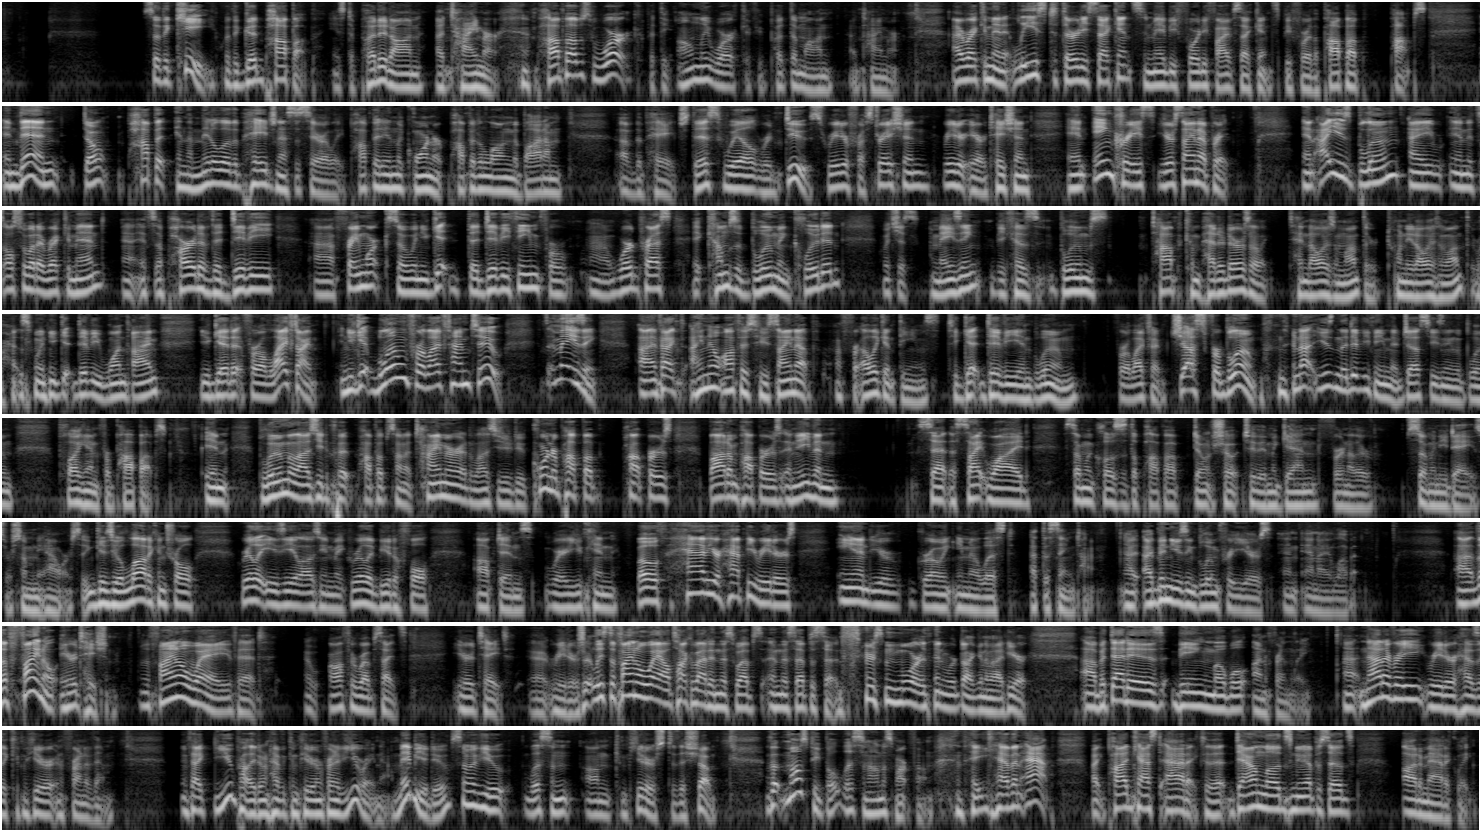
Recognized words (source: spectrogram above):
So, the key with a good pop up is to put it on a timer. Pop ups work, but they only work if you put them on a timer. I recommend at least 30 seconds and maybe 45 seconds before the pop up pops. And then don't pop it in the middle of the page necessarily. Pop it in the corner, pop it along the bottom of the page. This will reduce reader frustration, reader irritation, and increase your sign up rate and I use Bloom. I and it's also what I recommend. Uh, it's a part of the Divi uh, framework. So when you get the Divi theme for uh, WordPress, it comes with Bloom included, which is amazing because Bloom's top competitors are like ten dollars a month or twenty dollars a month. Whereas when you get Divi one time, you get it for a lifetime, and you get Bloom for a lifetime too. It's amazing. Uh, in fact, I know authors who sign up for elegant themes to get Divi and Bloom for a lifetime just for Bloom. they're not using the Divi theme, they're just using the Bloom plugin for pop ups. In Bloom allows you to put pop ups on a timer, it allows you to do corner pop up poppers, bottom poppers, and even set a site wide. If someone closes the pop up, don't show it to them again for another so many days or so many hours. It gives you a lot of control. Really easy, allows you to make really beautiful opt ins where you can both have your happy readers and your growing email list at the same time. I, have been using Bloom for years and, and I love it. Uh, the final irritation, the final way that author websites irritate uh, readers, or at least the final way I'll talk about in this web in this episode. There's more than we're talking about here, uh, but that is being mobile unfriendly. Uh, not every reader has a computer in front of them. In fact, you probably don't have a computer in front of you right now. Maybe you do. Some of you listen on computers to this show. But most people listen on a smartphone. they have an app like Podcast Addict that downloads new episodes automatically.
